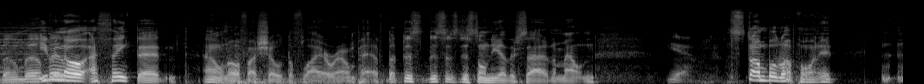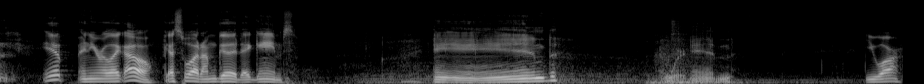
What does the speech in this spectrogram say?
Boom, boom, Even boom. though I think that I don't know if I showed the fly around path, but this this is just on the other side of the mountain. yeah. Stumbled up on it, Yep. And you were like, oh, guess what? I'm good at games. and we're in. You are.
